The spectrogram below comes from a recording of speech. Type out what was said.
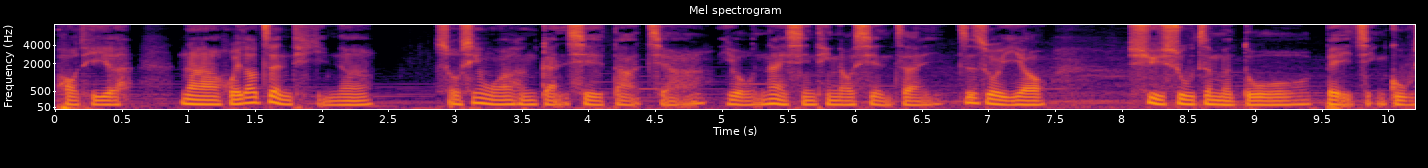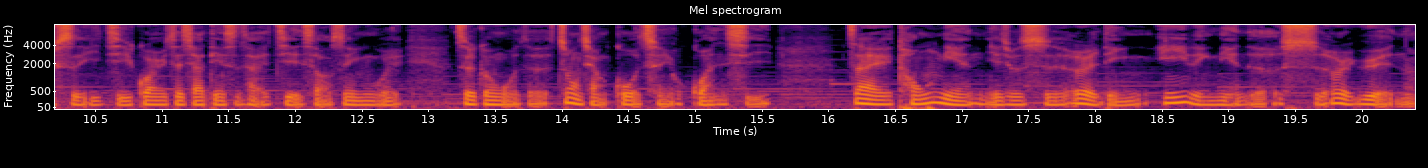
跑题了。那回到正题呢？首先，我要很感谢大家有耐心听到现在。之所以要叙述这么多背景故事以及关于这家电视台的介绍，是因为这跟我的中奖过程有关系。在同年，也就是二零一零年的十二月呢，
